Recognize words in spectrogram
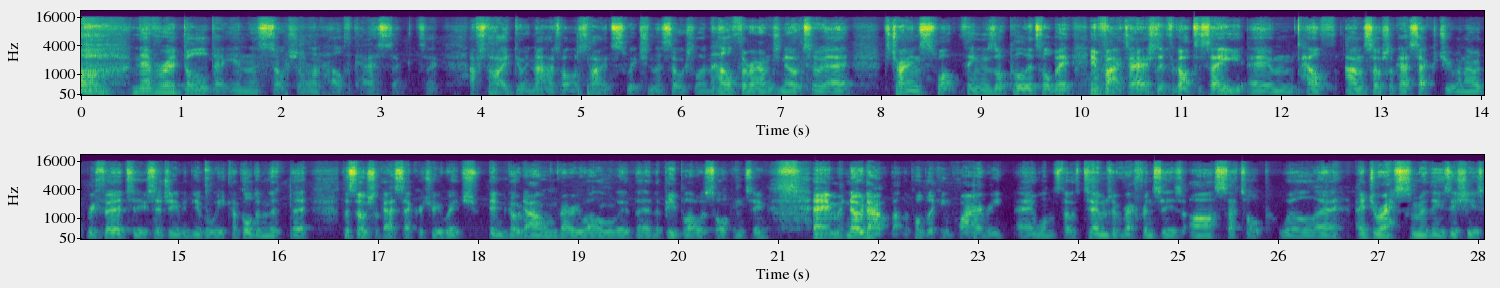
Oh, never a dull day in the social and healthcare sector. I've started doing that as well. I've started switching the social and health around, you know, to uh, to try and swap things up a little bit. In fact, I actually forgot to say um, health and social care secretary when I would refer to Sajid the other week. I called him the, the, the, social care secretary, which didn't go down very well with uh, the people I was talking to. Um, no doubt that the public inquiry, uh, once those terms of references are set up, will uh, address some of these issues.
